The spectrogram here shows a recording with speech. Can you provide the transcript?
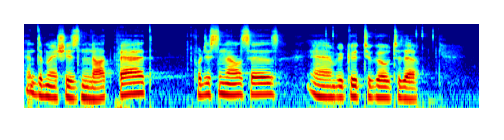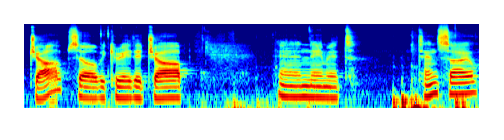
and the mesh is not bad for this analysis and we're good to go to the job. So we create a job and name it tensile.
